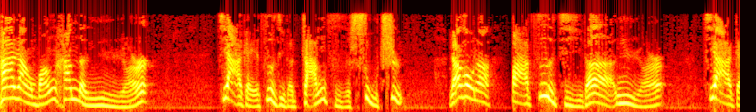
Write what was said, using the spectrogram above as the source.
他让王憨的女儿嫁给自己的长子术赤，然后呢，把自己的女儿嫁给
